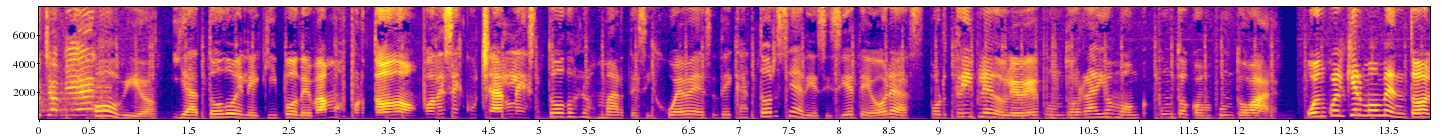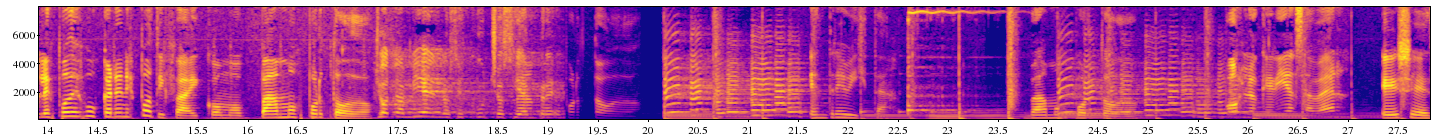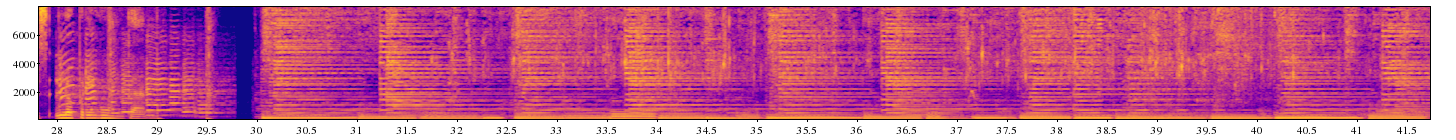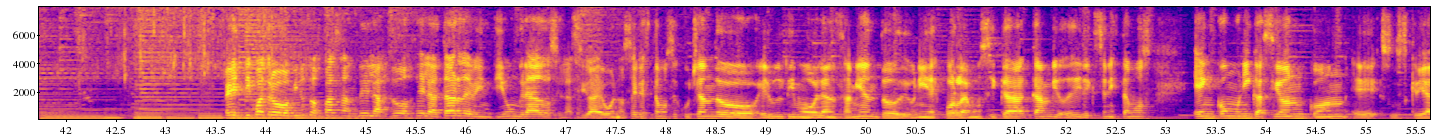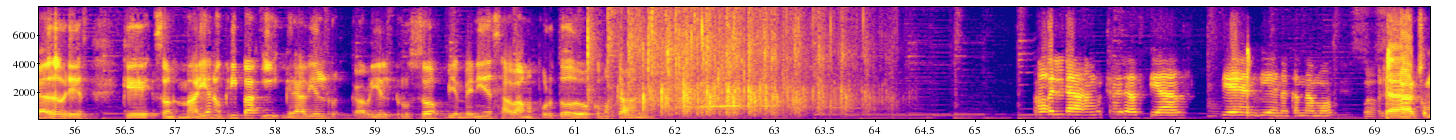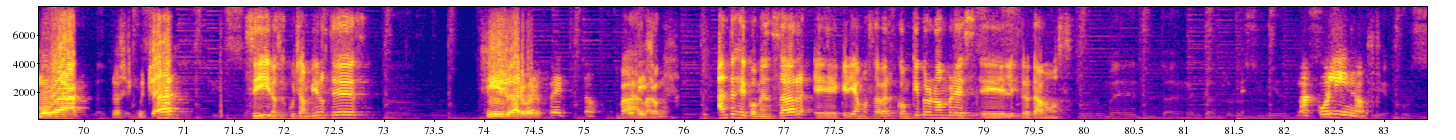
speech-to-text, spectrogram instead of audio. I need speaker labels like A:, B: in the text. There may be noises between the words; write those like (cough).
A: escuchan bien?
B: Obvio. Y a todo el equipo de Vamos por Todo, podés escucharles todos los martes y jueves de 14 a 17 horas por www.radiomonk.com.ar. O en cualquier momento les podés buscar en Spotify como Vamos por Todo.
A: Yo también los escucho siempre.
B: Por todo. Entrevista. Vamos por todo. ¿Vos lo querías saber? Ellos lo preguntan.
C: 24 minutos pasan de las 2 de la tarde, 21 grados en la ciudad de Buenos Aires. Estamos escuchando el último lanzamiento de Unides por la Música, Cambio de Dirección. Estamos en comunicación con eh, sus creadores, que son Mariano Cripa y Gabriel, Gabriel Russo. Bienvenidos a Vamos por Todo. ¿Cómo están?
D: Hola, muchas gracias. Bien, bien, acá andamos.
E: Hola, ¿cómo va? ¿Nos escuchás?
C: Sí, ¿nos escuchan bien ustedes?
E: Sí, bárbaro.
D: Perfecto.
C: Bárbaro. Antes de comenzar, eh, queríamos saber con qué pronombres eh, les tratamos.
D: Masculinos.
